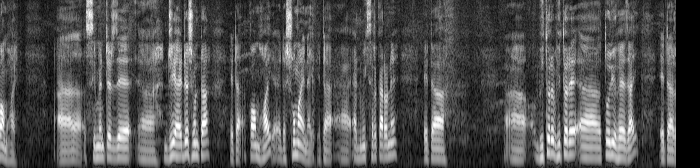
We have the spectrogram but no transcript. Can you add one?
কম হয়। সিমেন্টের যে ডিহাইড্রেশনটা এটা কম হয়, এটা সময় নাই এটা অ্যাডমিক্সার কারণে এটা ভিতরে ভিতরে তৈরি হয়ে যায় এটার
